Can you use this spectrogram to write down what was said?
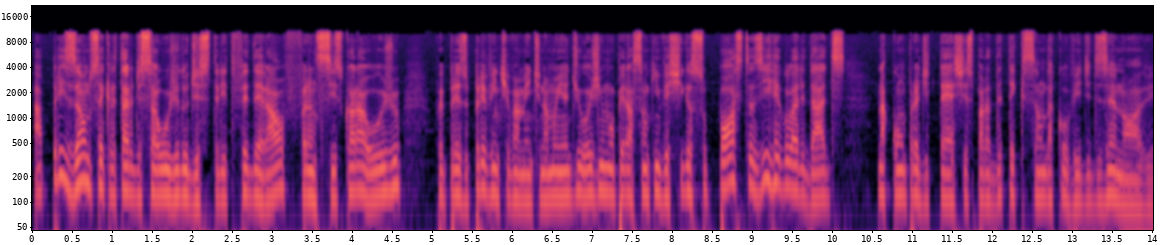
a prisão do secretário de Saúde do Distrito Federal, Francisco Araújo. Foi preso preventivamente na manhã de hoje em uma operação que investiga supostas irregularidades na compra de testes para detecção da Covid-19.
